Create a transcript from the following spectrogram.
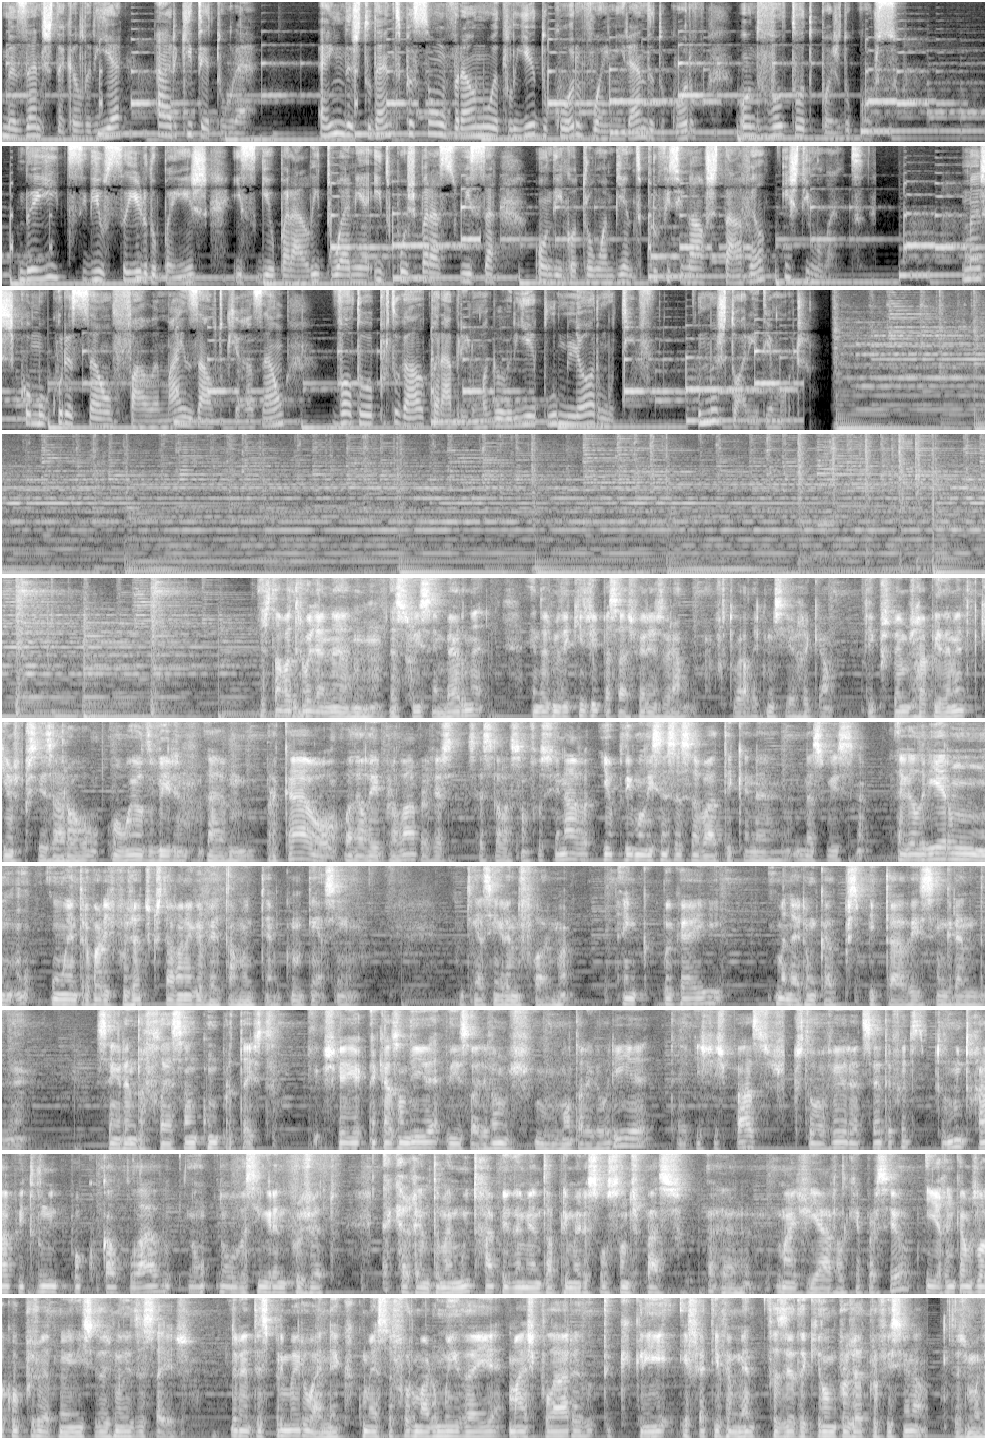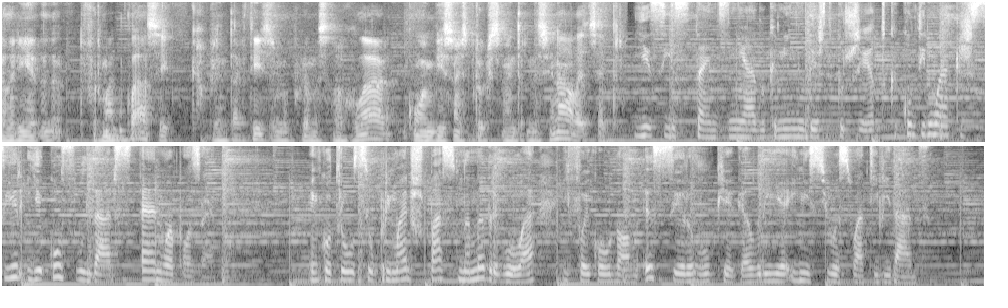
Mas antes da galeria, a arquitetura. Ainda estudante, passou um verão no Ateliê do Corvo, em Miranda do Corvo, onde voltou depois do curso. Daí decidiu sair do país e seguiu para a Lituânia e depois para a Suíça, onde encontrou um ambiente profissional estável e estimulante. Mas, como o coração fala mais alto que a razão, voltou a Portugal para abrir uma galeria pelo melhor motivo: uma história de amor. Estava a trabalhar na, na Suíça, em Berna. Em 2015 vim passar as férias de verão a Portugal e conheci a Raquel. E percebemos rapidamente que íamos precisar ou, ou eu de vir um, para cá ou, ou dela ir para lá para ver se, se essa relação funcionava. E eu pedi uma licença sabática na, na Suíça. A galeria era um, um entre vários projetos que estava na gaveta há muito tempo, que não tinha assim, não tinha assim grande forma, em que peguei de maneira um bocado precipitada e sem grande, sem grande reflexão como pretexto. Cheguei a casa um dia e disse: Olha, vamos montar a galeria, tem aqui estes espaços que estou a ver, etc. Foi tudo muito rápido, tudo muito pouco calculado, não, não houve assim grande projeto. Agarrei-me também muito rapidamente à primeira solução de espaço uh, mais viável que apareceu e arrancámos logo o projeto no início de 2016 durante esse primeiro ano é que começa a formar uma ideia mais clara de que queria efetivamente fazer daquilo um projeto profissional. Tens uma galeria de, de formato clássico, que representa artistas, uma programação regular, com ambições de progressão internacional, etc. E assim se tem desenhado o caminho deste projeto que continua a crescer e a consolidar-se ano após ano. Encontrou o seu primeiro espaço na Madragoa e foi com o nome Acervo que a galeria iniciou a sua atividade.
